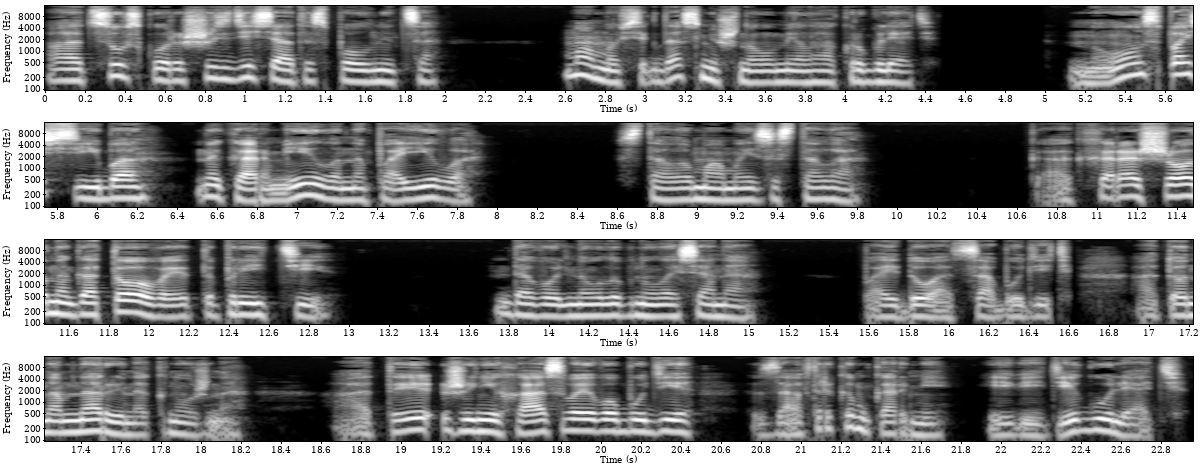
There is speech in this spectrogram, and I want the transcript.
А отцу скоро шестьдесят исполнится. Мама всегда смешно умела округлять. «Ну, спасибо. Накормила, напоила». Встала мама из-за стола. «Как хорошо на готово это прийти!» Довольно улыбнулась она. Пойду отца будить, а то нам на рынок нужно. А ты жениха своего буди, завтраком корми и веди гулять».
